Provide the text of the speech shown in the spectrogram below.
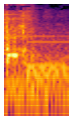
you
